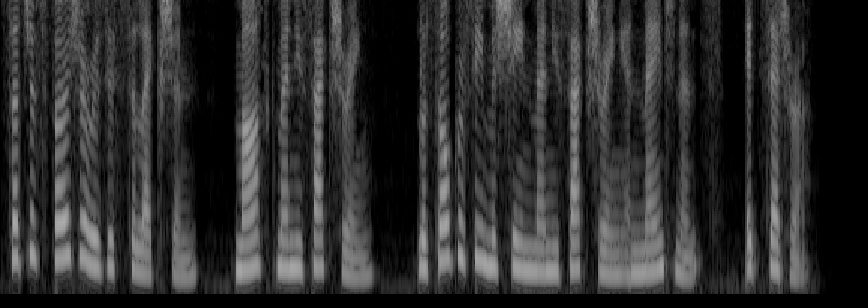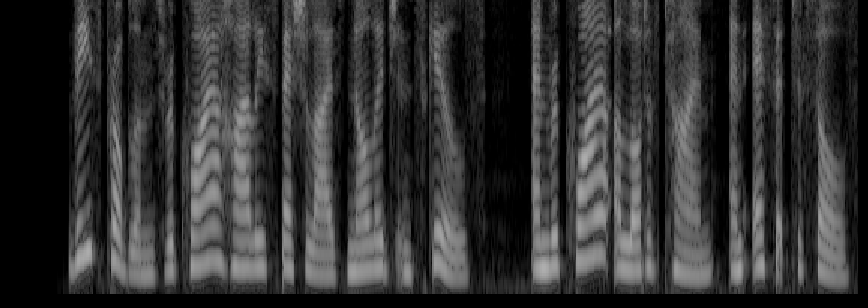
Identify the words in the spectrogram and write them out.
such as photoresist selection, mask manufacturing, lithography machine manufacturing and maintenance, etc. These problems require highly specialized knowledge and skills, and require a lot of time and effort to solve.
